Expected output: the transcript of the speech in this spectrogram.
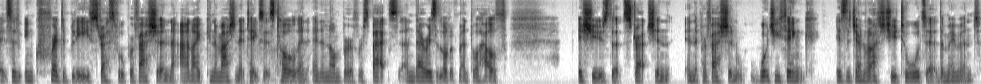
it's an incredibly stressful profession and i can imagine it takes its toll in, in a number of respects. And there is a lot of mental health issues that stretch in in the profession. What do you think is the general attitude towards it at the moment?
